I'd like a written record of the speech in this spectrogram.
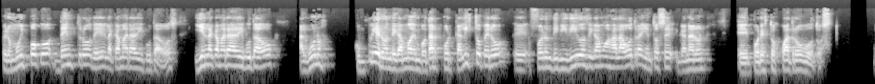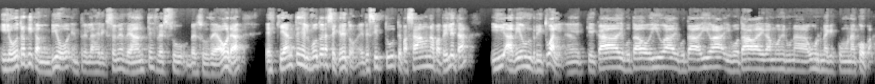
pero muy poco dentro de la Cámara de Diputados. Y en la Cámara de Diputados, algunos cumplieron, digamos, en votar por Calisto, pero fueron divididos, digamos, a la otra y entonces ganaron por estos cuatro votos. Y lo otro que cambió entre las elecciones de antes versus, versus de ahora es que antes el voto era secreto, es decir, tú te pasaban una papeleta y había un ritual en el que cada diputado iba, diputada iba y votaba, digamos, en una urna que es como una copa.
